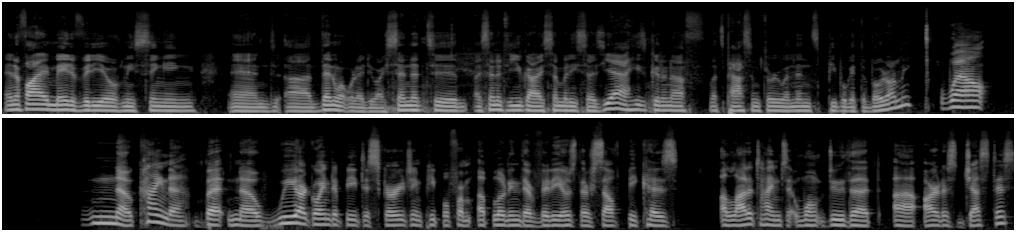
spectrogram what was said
And if I made a video of me singing, and uh, then what would I do? I send it to I send it to you guys. Somebody says, "Yeah, he's good enough. Let's pass him through," and then people get to vote on me. Well, no, kinda, but no. We are going to be discouraging people from uploading their videos themselves because a lot of times it won't do the uh, artist justice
